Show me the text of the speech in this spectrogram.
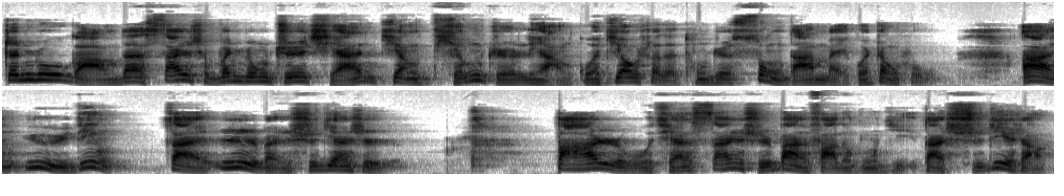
珍珠港的三十分钟之前将停止两国交涉的通知送达美国政府，按预定在日本时间是八日午前三时半发动攻击，但实际上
